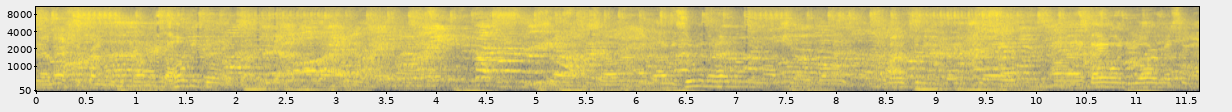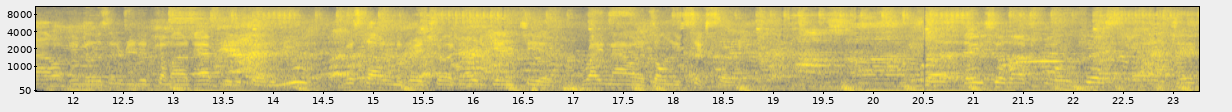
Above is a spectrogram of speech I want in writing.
Yeah, I'm actually friends with the drummer, so I hope he's doing okay. So, so I'm, I'm assuming they're headlining, I'm not sure, but I know it's going to be a great show. Uh, if anyone you are missing out, even though this interview did come out after the show, but you missed out on a great show. I can already guarantee it right now, and it's only 6.30. So, thank you so much for Chris and Jake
